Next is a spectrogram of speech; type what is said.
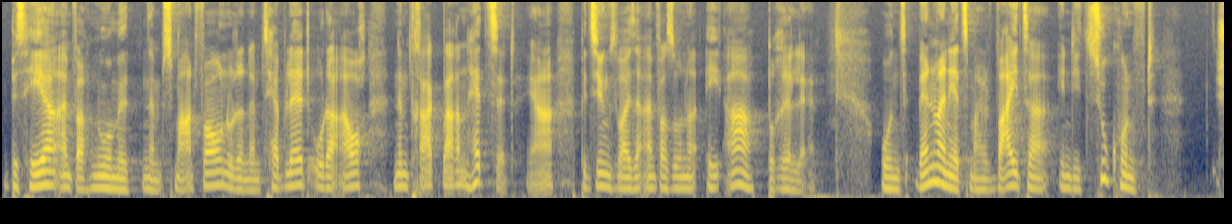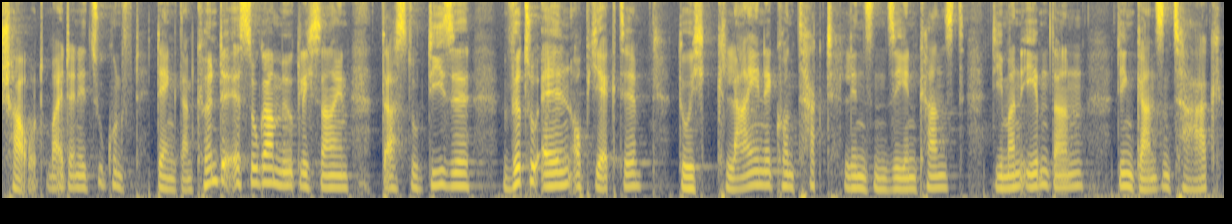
bisher einfach nur mit einem Smartphone oder einem Tablet oder auch einem tragbaren Headset, ja, beziehungsweise einfach so eine AR-Brille. Und wenn man jetzt mal weiter in die Zukunft schaut, weiter in die Zukunft denkt, dann könnte es sogar möglich sein, dass du diese virtuellen Objekte durch kleine Kontaktlinsen sehen kannst, die man eben dann den ganzen Tag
